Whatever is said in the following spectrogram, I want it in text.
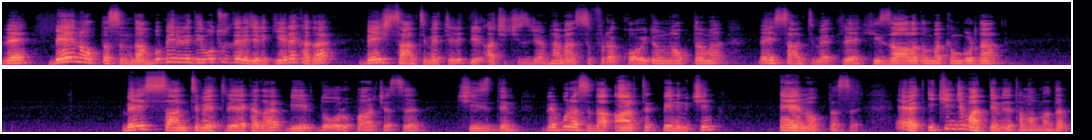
Ve B noktasından bu belirlediğim 30 derecelik yere kadar 5 santimetrelik bir açı çizeceğim. Hemen sıfıra koydum noktamı. 5 santimetre hizaladım bakın buradan. 5 santimetreye kadar bir doğru parçası çizdim. Ve burası da artık benim için E noktası. Evet ikinci maddemi de tamamladım.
